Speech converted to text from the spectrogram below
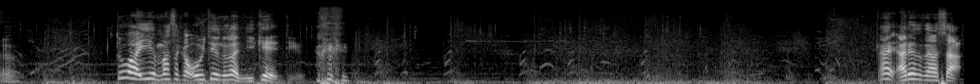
うん。とはいえ、まさか置いてるのが 2K っていう。はい、ありがとうございました。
